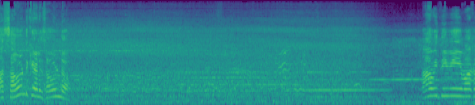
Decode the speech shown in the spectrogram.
ಆ ಸೌಂಡ್ ಕೇಳಿ ಸೌಂಡು ನಾವಿದ್ದೀವಿ ಇವಾಗ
